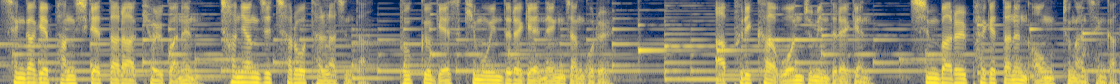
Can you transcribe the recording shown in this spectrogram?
생각의 방식에 따라 결과는 천양지차로 달라진다. 북극 에스키모인들에게 냉장고를, 아프리카 원주민들에겐 신발을 팔겠다는 엉뚱한 생각.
